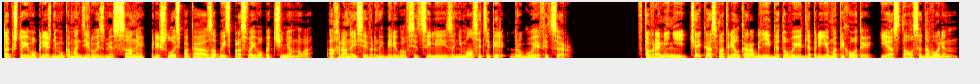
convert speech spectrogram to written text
Так что его прежнему командиру из Мессаны пришлось пока забыть про своего подчиненного. Охраной северных берегов Сицилии занимался теперь другой офицер. В Таврамении Чайка осмотрел корабли, готовые для приема пехоты, и остался доволен.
